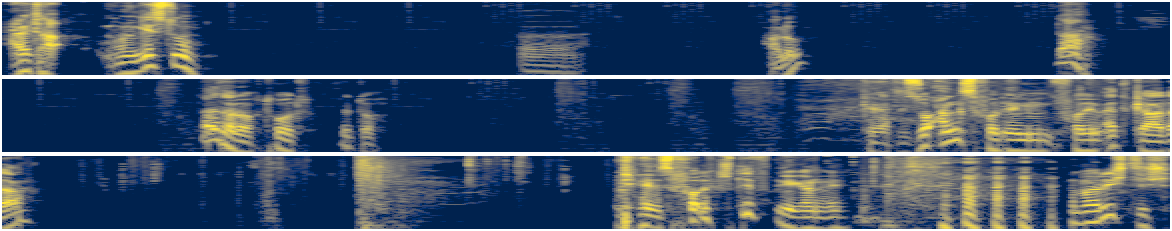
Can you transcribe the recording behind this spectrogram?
Alter, wohin gehst du? Äh. Hallo? Da. Da ist er doch, tot. Geht doch. Okay, der hatte so Angst vor dem, vor dem Edgar da. Der ist voll stiften gegangen, ey. Aber richtig.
